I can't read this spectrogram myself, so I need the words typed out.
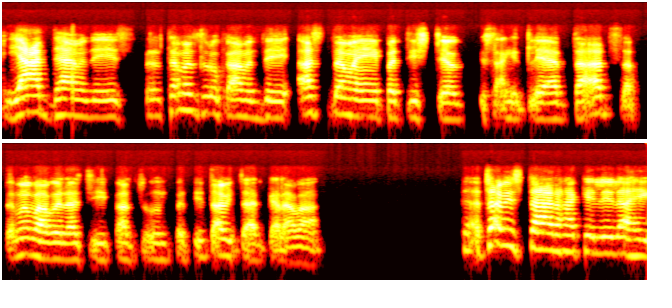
या अध्यायामध्ये प्रथम श्लोकामध्ये अस्तमय पतिश्च सांगितले. अर्थात सप्तम भावराशी पासून पतीचा विचार करावा. त्याचा विस्तार हा केलेला आहे.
